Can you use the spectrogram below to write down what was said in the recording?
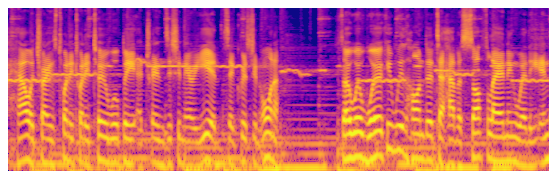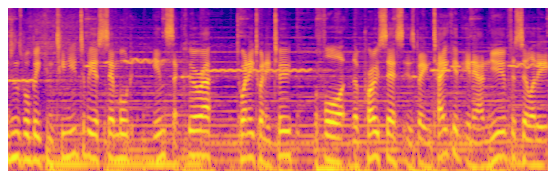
powertrains, 2022 will be a transitionary year, said Christian Horner. So we're working with Honda to have a soft landing where the engines will be continued to be assembled in Sakura 2022 before the process is being taken in our new facility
